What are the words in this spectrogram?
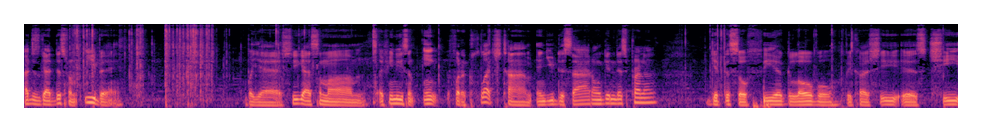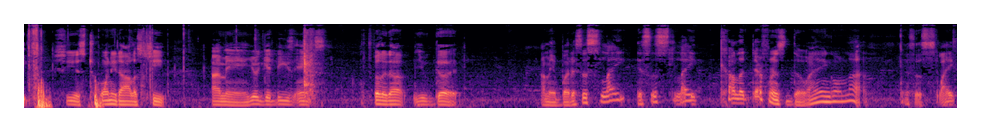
I just got this from eBay. But yeah, she got some um if you need some ink for the clutch time and you decide on getting this printer, get the Sophia Global because she is cheap. She is $20 cheap. I mean, you'll get these inks, fill it up, you good. I mean, but it's a slight, it's a slight color difference though. I ain't gonna lie. It's a slight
